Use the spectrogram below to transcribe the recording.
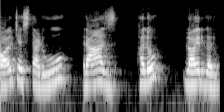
కాల్ చేస్తాడు రాజ్. హలో లాయర్ గారు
